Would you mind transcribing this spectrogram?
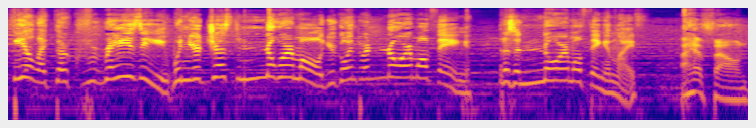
feel like they're crazy when you're just normal. You're going through a normal thing. That is a normal thing in life. I have found,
